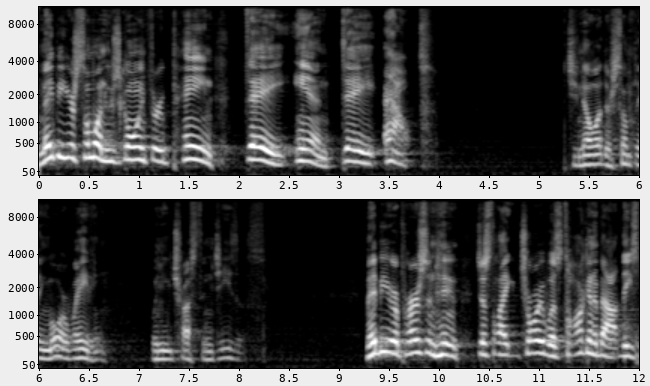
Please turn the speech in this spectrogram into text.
Maybe you're someone who's going through pain day in, day out. But you know what? There's something more waiting when you trust in Jesus. Maybe you're a person who, just like Troy was talking about, these,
